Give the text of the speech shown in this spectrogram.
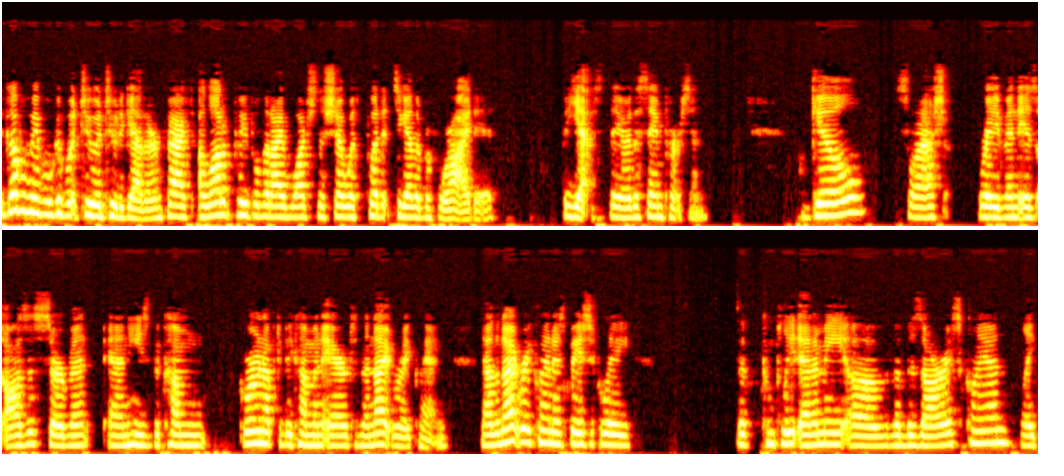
a couple people could put two and two together. In fact, a lot of people that I watched the show with put it together before I did. But yes, they are the same person. Gil slash Raven is Oz's servant, and he's become grown up to become an heir to the Nightray clan. Now, the Nightray clan is basically the complete enemy of the Bizarris clan, like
